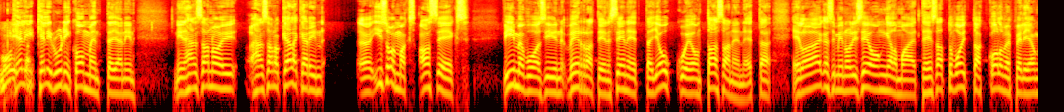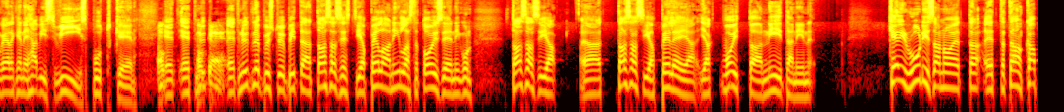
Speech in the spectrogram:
muistan. Kelly, Kelly Rudin kommentteja, niin, niin hän sanoi, hän sanoi Kälkärin äh, isoimmaksi aseeksi viime vuosiin verraten sen, että joukkue on tasainen. Että heillä oli aikaisemmin oli se ongelma, että he saattoi voittaa kolme peliä, jonka jälkeen ne hävisi viisi putkeen. O- Et, et, nyt, okei. et nyt ne pystyy pitämään tasaisesti ja pelaamaan illasta toiseen niin kuin tasaisia ää, tasaisia pelejä ja voittaa niitä, niin Kelly Rudy sanoi, että että tämä on cup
